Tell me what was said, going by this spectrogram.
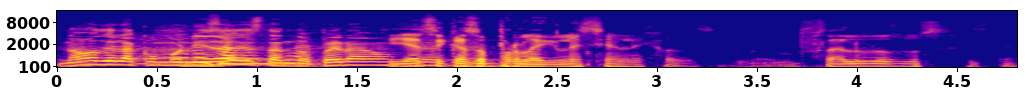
No, de la No, comunidad no pera. Y ya se casó por la iglesia, el hijo de su... Saludos, Gus. Este.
